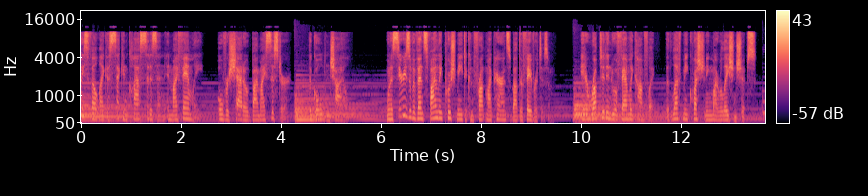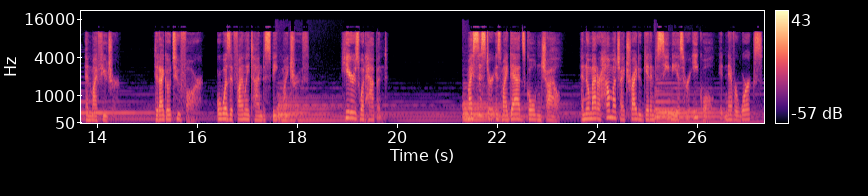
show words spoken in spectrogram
always felt like a second class citizen in my family, overshadowed by my sister, the golden child. When a series of events finally pushed me to confront my parents about their favoritism, it erupted into a family conflict that left me questioning my relationships and my future. Did I go too far, or was it finally time to speak my truth? Here's what happened. My sister is my dad's golden child, and no matter how much I try to get him to see me as her equal, it never works,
